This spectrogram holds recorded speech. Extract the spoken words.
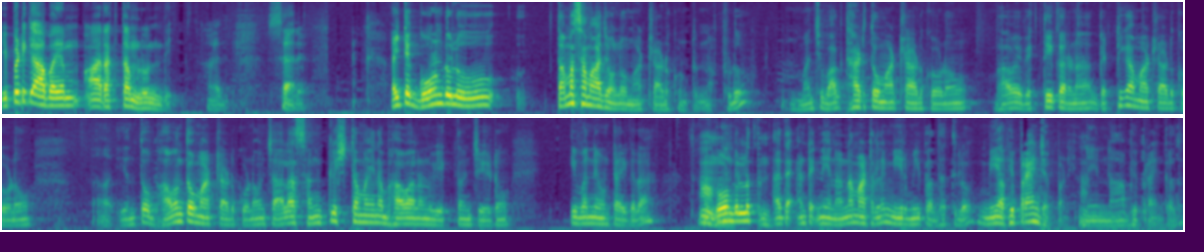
ఇప్పటికీ ఆ భయం ఆ రక్తంలో ఉంది. అది సరే. అయితే గోండులు తమ సమాజంలో మాట్లాడుకుంటున్నప్పుడు మంచి వాగ్దాటితో మాట్లాడుకోవడం భావ వ్యక్తీకరణ గట్టిగా మాట్లాడుకోవడం ఎంతో భావంతో మాట్లాడుకోవడం చాలా సంక్లిష్టమైన భావాలను వ్యక్తం చేయడం ఇవన్నీ ఉంటాయి కదా. గోండులు అదే అంటే నేను అన్న మాటల్ని మీరు మీ పద్ధతిలో మీ అభిప్రాయం చెప్పండి. నేను నా అభిప్రాయం కాదు.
